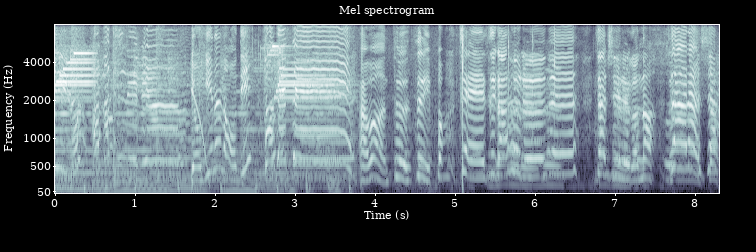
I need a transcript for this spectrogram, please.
리뷰 아박스 리뷰. 여기는 어디? 서대태 아 원투 쓰리 포. 재즈가 흐르는 잠시를 건너. 사라샤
